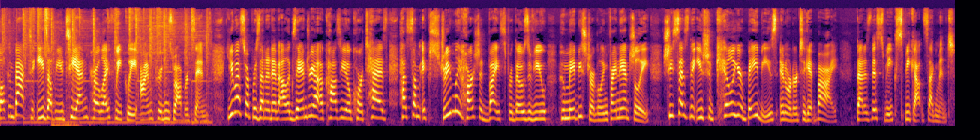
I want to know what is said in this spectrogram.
Welcome back to EWTN Pro Life Weekly. I'm Prudence Robertson. U.S. Representative Alexandria Ocasio Cortez has some extremely harsh advice for those of you who may be struggling financially. She says that you should kill your babies in order to get by. That is this week's Speak Out segment.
